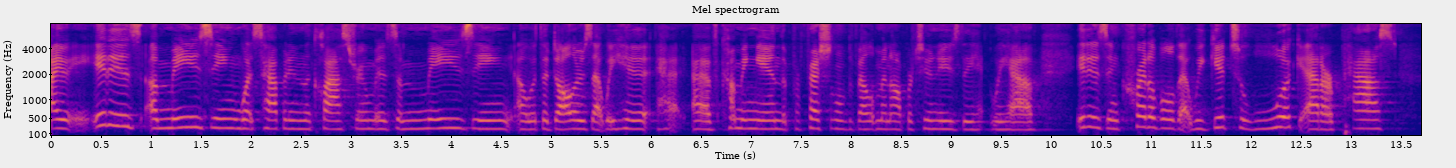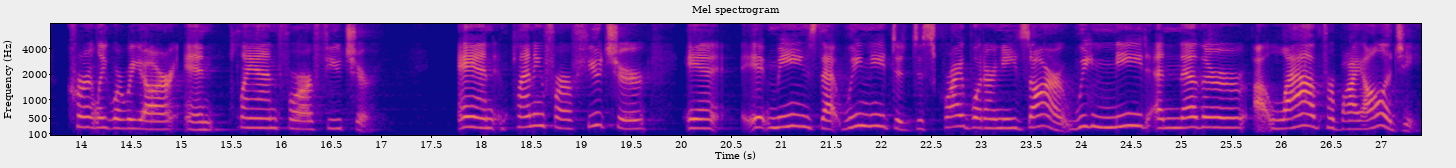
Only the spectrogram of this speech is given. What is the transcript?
I, it is amazing what's happening in the classroom. It's amazing uh, with the dollars that we hit, ha, have coming in, the professional development opportunities that we have. It is incredible that we get to look at our past, currently where we are, and plan for our future. And planning for our future, it, it means that we need to describe what our needs are. We need another uh, lab for biology.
